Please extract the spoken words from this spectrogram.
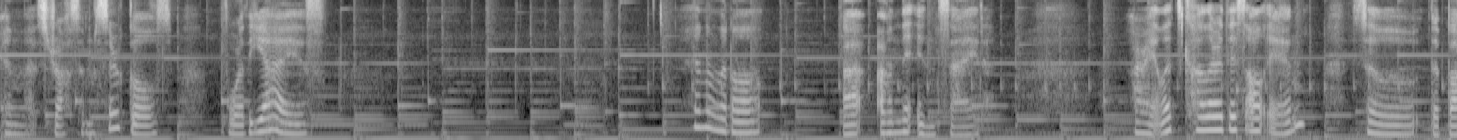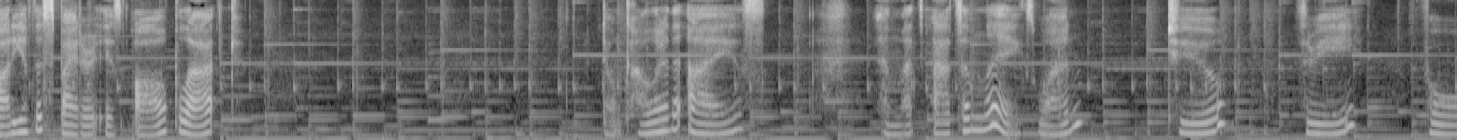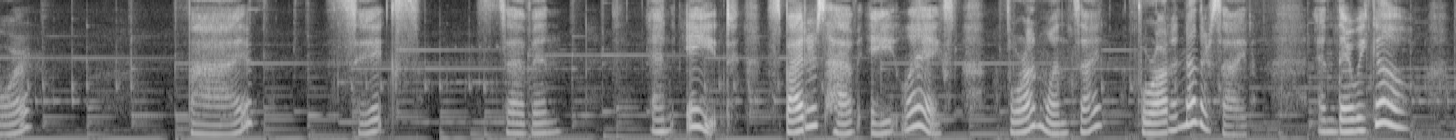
and let's draw some circles for the eyes. And a little dot on the inside. Alright, let's color this all in. So the body of the spider is all black Don't color the eyes. And let's add some legs. One, two, three, four, five, six, seven, and eight. Spiders have eight legs. Four on one side, four on another side. And there we go.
